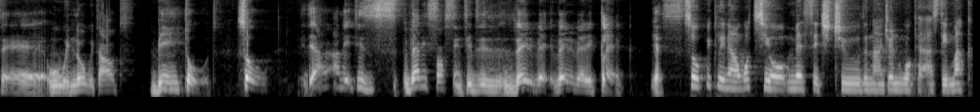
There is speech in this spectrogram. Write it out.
uh, we will know without being told. So, yeah, and it is very succinct. It is very, very, very, very clear. Yes. So, quickly now, what's your message to the Nigerian worker as they mark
